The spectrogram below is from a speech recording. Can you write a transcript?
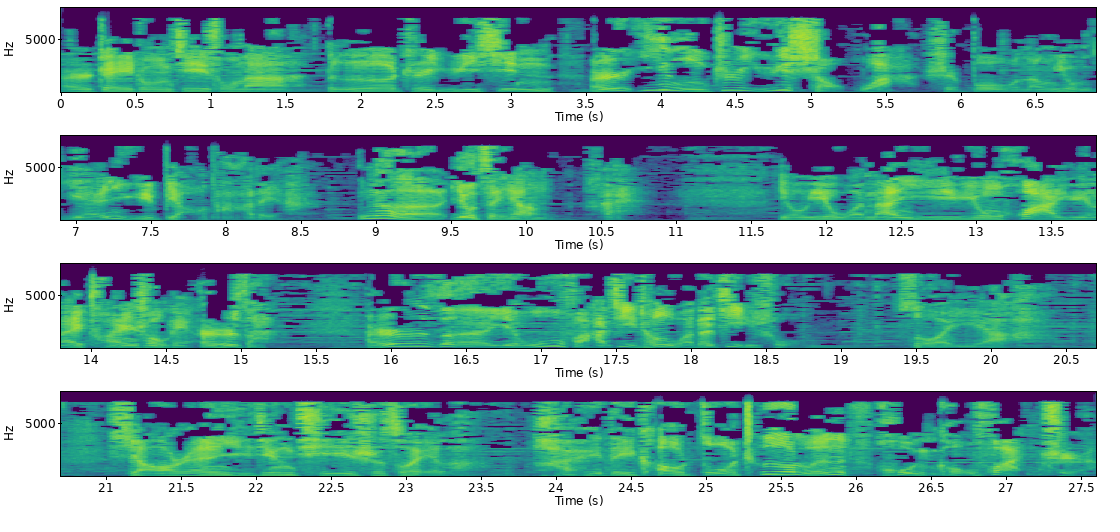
而这种技术呢，得之于心，而应之于手啊，是不能用言语表达的呀。那又怎样？嗨，由于我难以用话语来传授给儿子。儿子也无法继承我的技术，所以啊，小人已经七十岁了，还得靠坐车轮混口饭吃啊。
